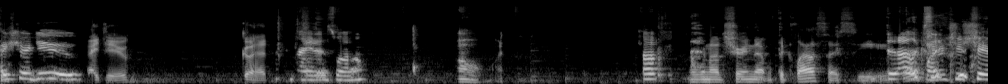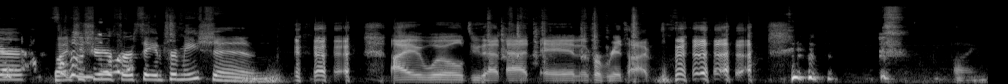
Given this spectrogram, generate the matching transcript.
I sure do. I do. Go ahead. Right as well. Oh, Oh, we're not sharing that with the class. I see. Did Alex why don't you share? Why don't you share your first day information? I will do that at an appropriate time. Fine.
